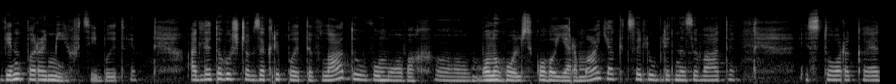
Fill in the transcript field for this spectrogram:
він переміг в цій битві. А для того, щоб закріпити владу в умовах е, монгольського ярма, як це люблять називати історики,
